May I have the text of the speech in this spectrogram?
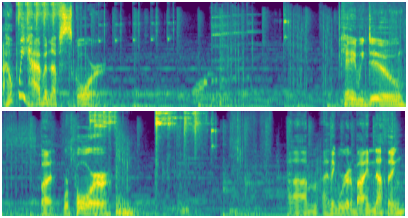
I hope we have enough score. Okay, we do but we're poor. Um, I think we're gonna buy nothing.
